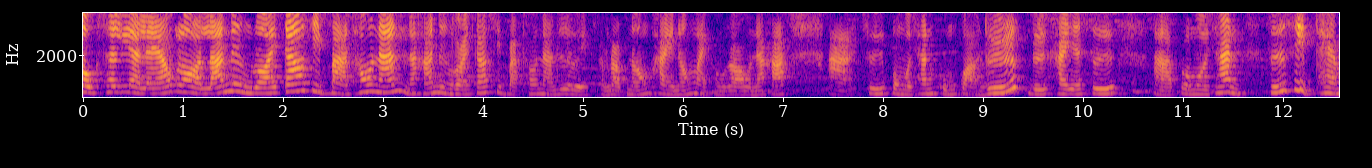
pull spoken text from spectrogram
ตกเฉลี่ยแล้วหลอดละ 190 บาทเท่านั้นนะคะ 190 บาทเท่านั้นเลยสำหรับน้องภัยน้องใหม่ของเรานะคะอ่าซื้อโปรโมชั่นคุ้มกว่า หรือหรือใครจะซื้ออโปรโมชั่นซื้อ 10 แถม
